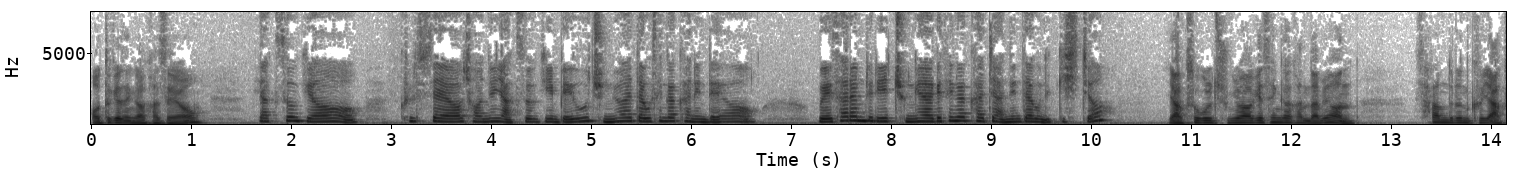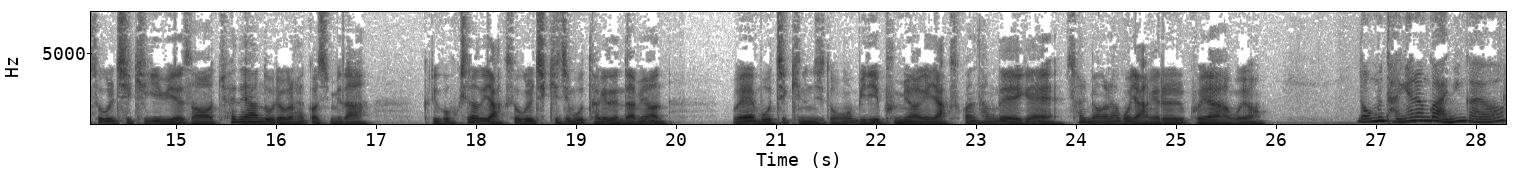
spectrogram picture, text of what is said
어떻게 생각하세요? 약속이요. 글쎄요, 저는 약속이 매우 중요하다고 생각하는데요. 왜 사람들이 중요하게 생각하지 않는다고 느끼시죠? 약속을 중요하게 생각한다면 사람들은 그 약속을 지키기 위해서 최대한 노력을 할 것입니다. 그리고 혹시라도 약속을 지키지 못하게 된다면 왜 못 지키는지도 미리 분명하게 약속한 상대에게 설명을 하고 양해를 구해야 하고요. 너무 당연한 거 아닌가요?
